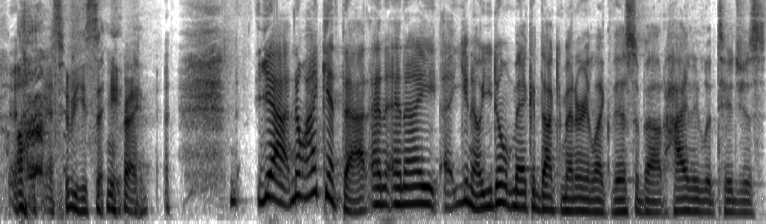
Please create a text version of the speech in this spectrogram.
uh, to be safe. right yeah no i get that and and i uh, you know you don't make a documentary like this about highly litigious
